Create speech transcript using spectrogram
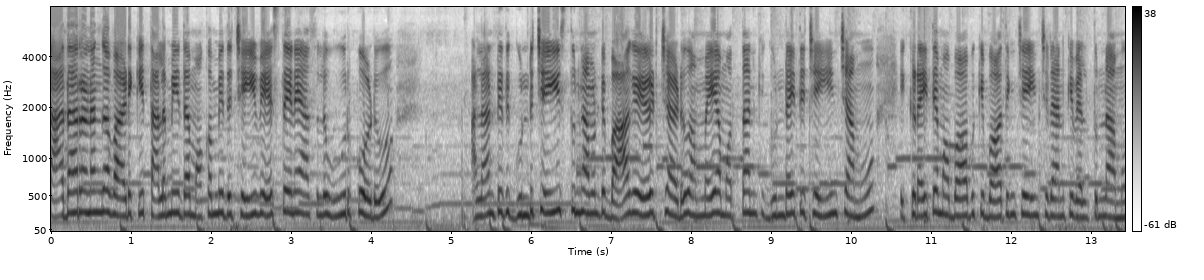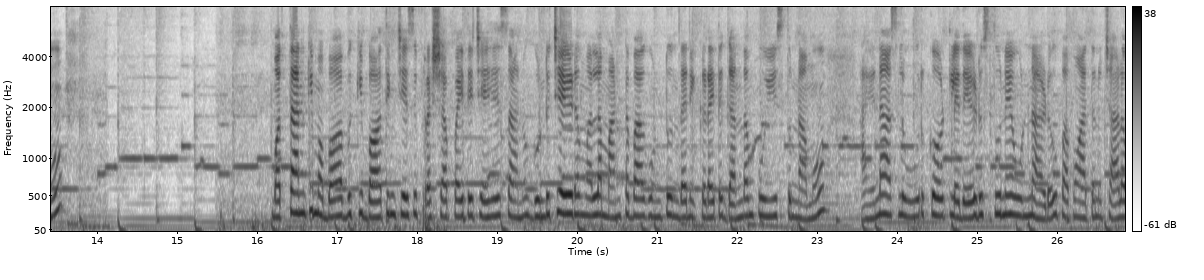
సాధారణంగా వాడికి తల మీద ముఖం మీద చెయ్యి వేస్తేనే అసలు ఊరుకోడు. అలాంటిది గుండు చేయిస్తున్నామంటే బాగా ఏడ్చాడు. అమ్మయ్య మొత్తానికి గుండు అయితే చేయించాము. ఇక్కడైతే మా బాబుకి బాతింగ్ చేయించడానికి వెళ్తున్నాము. మొత్తానికి మా బాబుకి బాతింగ్ చేసి ఫ్రెష్ అప్ అయితే చేసేసాను. గుండు చేయడం వల్ల మంట బాగా ఉంటుందని ఇక్కడైతే గంధం పూయిస్తున్నాము. అయినా అసలు ఊరుకోవట్లేదు ఏడుస్తూనే ఉన్నాడు. పాపం అతను చాలా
